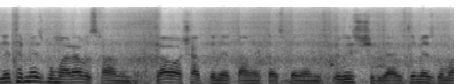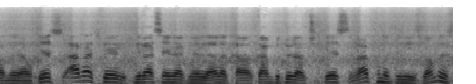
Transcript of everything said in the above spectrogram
Եթե մեզ գումարավս խանում, կարող շատ գներ տանել տաս բենամից, ռիսկ չի գրայիս, դե մեզ գումարներ ամ։ Ես առաջ վեր գրասենյակներ հալա կամպյուտերով չի։ Ես ռաթումը տնից բամես,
